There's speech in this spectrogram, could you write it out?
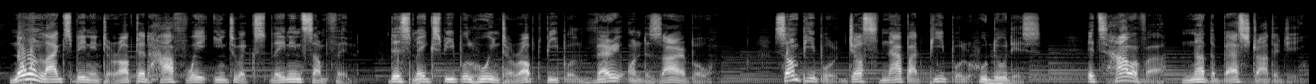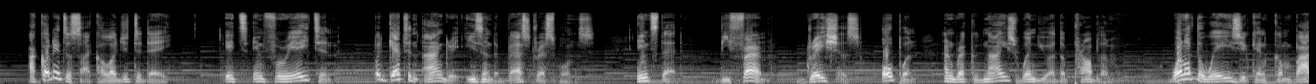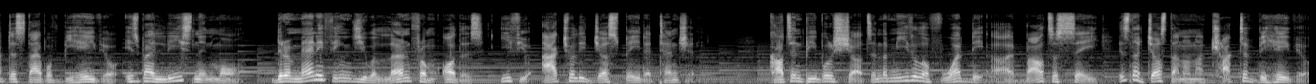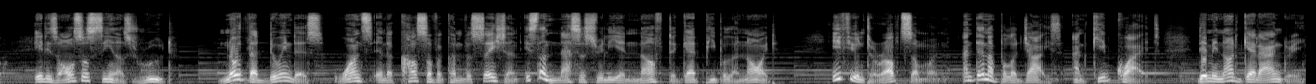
No one likes being interrupted halfway into explaining something. This makes people who interrupt people very undesirable. Some people just snap at people who do this. It's however not the best strategy. According to Psychology Today, it's infuriating, but getting angry isn't the best response. Instead, be firm, gracious, open, and recognize when you are the problem. One of the ways you can combat this type of behavior is by listening more. There are many things you will learn from others if you actually just paid attention. Cutting people short in the middle of what they are about to say is not just an unattractive behavior, it is also seen as rude. Note that doing this once in the course of a conversation is not necessarily enough to get people annoyed. If you interrupt someone and then apologize and keep quiet, they may not get angry.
